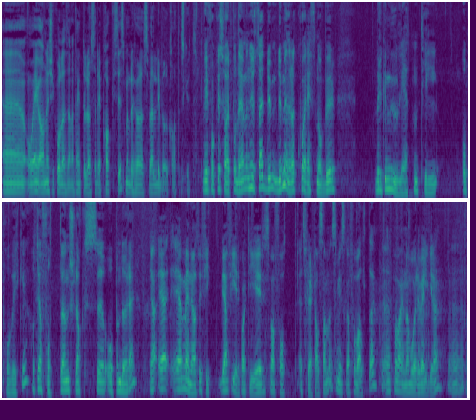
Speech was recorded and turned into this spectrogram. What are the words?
Uh, og Jeg aner ikke hvordan en har tenkt å løse det i praksis, men det høres veldig byråkratisk ut. Vi får ikke svar på det, men Hustveit, du, du mener at KrF nå bør bruke muligheten til å påvirke? At de har fått en slags eh, åpen dør her? Ja, jeg, jeg mener at vi, fikk, vi er fire partier som har fått et flertall sammen, som vi skal forvalte eh, på vegne av våre velgere. Eh,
